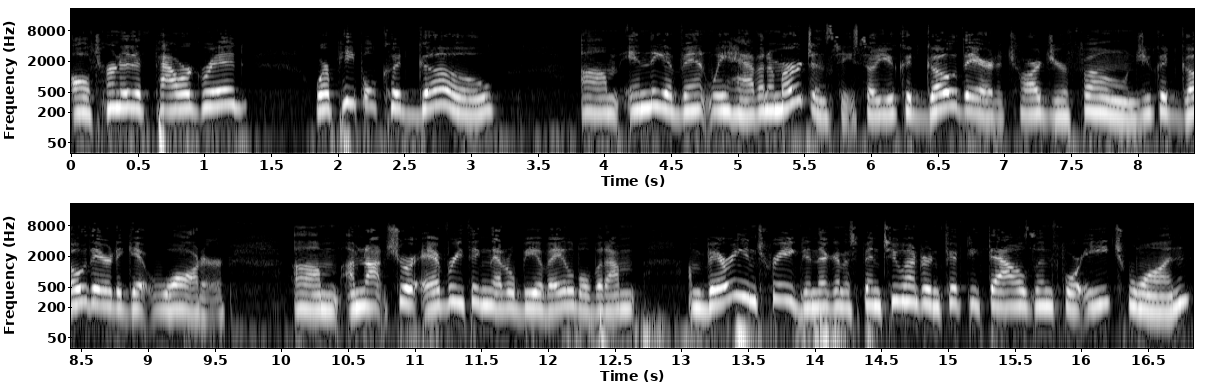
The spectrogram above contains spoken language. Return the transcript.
alternative power grid where people could go um, in the event we have an emergency. So you could go there to charge your phones. You could go there to get water. Um, I'm not sure everything that'll be available, but I'm I'm very intrigued, and they're going to spend two hundred fifty thousand for each one,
